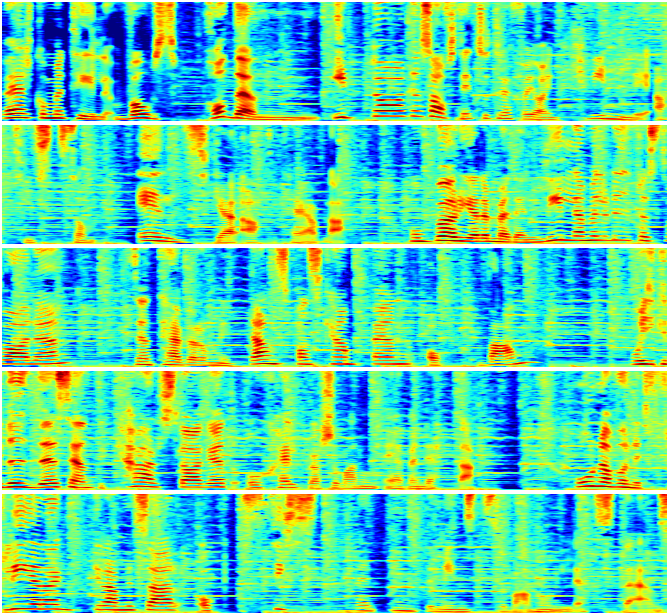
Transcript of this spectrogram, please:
Välkommen till Vos-podden! I dagens avsnitt så träffar jag en kvinnlig artist som älskar att tävla. Hon började med den lilla Melodifestivalen, sen tävlade hon i Dansbandskampen och vann. Hon gick vidare sen till Körslaget och självklart så vann hon även detta. Hon har vunnit flera Grammisar och sist men inte minst så vann hon Let's Dance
